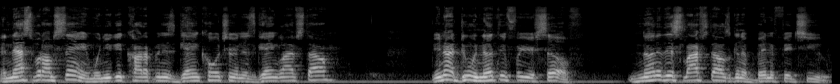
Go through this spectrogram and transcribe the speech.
And that's what I'm saying. When you get caught up in this gang culture and this gang lifestyle, you're not doing nothing for yourself. None of this lifestyle is going to benefit you.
